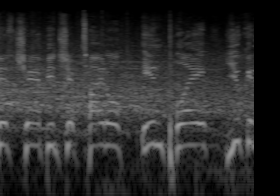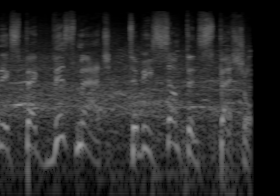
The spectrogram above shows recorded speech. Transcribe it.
With this championship title in play, you can expect this match to be something special.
